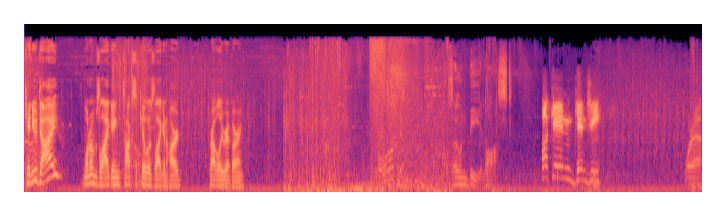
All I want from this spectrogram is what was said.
Can you die? One of them's lagging. Toxic killer's lagging hard. Probably red barring. Zone B lost. Fucking Genji. Where at?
